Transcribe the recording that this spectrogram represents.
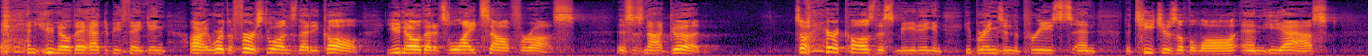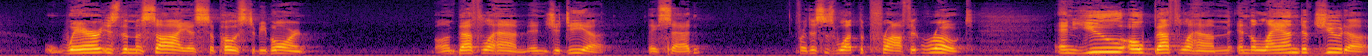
And you know they had to be thinking, all right, we're the first ones that he called. You know that it's lights out for us. This is not good. So Herod calls this meeting and he brings in the priests and the teachers of the law and he asked, Where is the Messiah supposed to be born? Well, in Bethlehem, in Judea, they said. For this is what the prophet wrote. And you, O Bethlehem, in the land of Judah,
